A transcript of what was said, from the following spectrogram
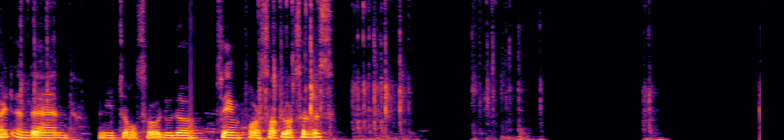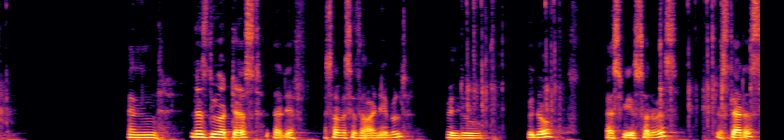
right and then we need to also do the same for socklog service. And let's do a test that if services are enabled we'll do sudo sv service status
